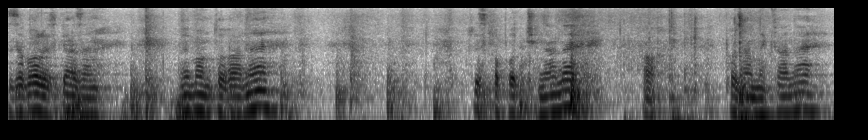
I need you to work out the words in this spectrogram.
Zawory z gazem wymontowane. Wszystko podcinane. O. Pozamykane.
